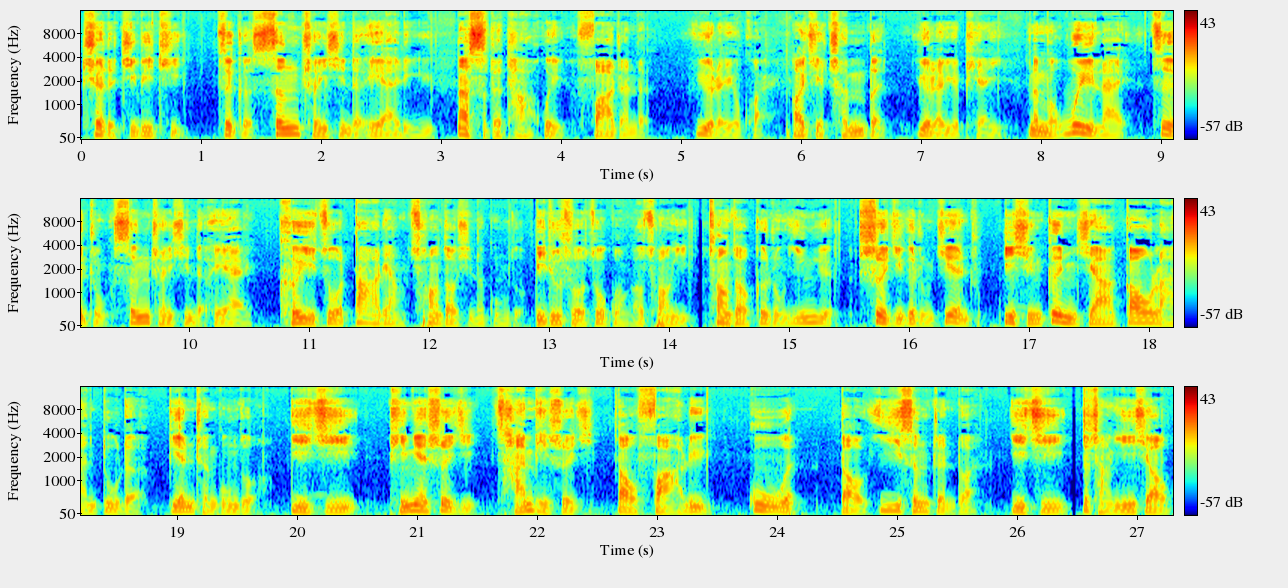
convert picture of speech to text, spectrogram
ChatGPT。这个生成型的 AI 领域，那使得它会发展的越来越快，而且成本越来越便宜。那么未来这种生成型的 AI 可以做大量创造型的工作，比如说做广告创意、创造各种音乐、设计各种建筑、进行更加高难度的编程工作，以及平面设计、产品设计到法律顾问到医生诊断以及市场营销，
